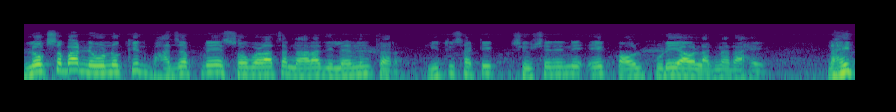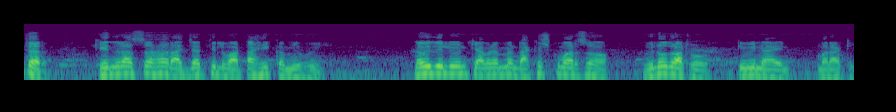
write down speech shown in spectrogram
लोकसभा निवडणुकीत भाजपने सोबळाचा नारा दिल्यानंतर युतीसाठी शिवसेनेने एक पाऊल पुढे यावं लागणार आहे. नाहीतर केंद्रासह राज्यातील वाटाही कमी होईल. नवी दिल्लीहून कॅमेरामॅन राकेश कुमारसह विनोद राठोड टीव्ही नाईन मराठी.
